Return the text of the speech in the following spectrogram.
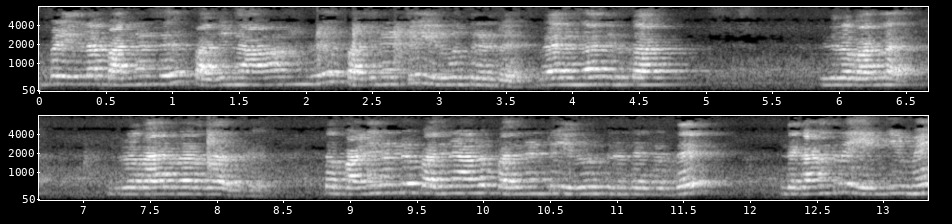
இப்ப இதுல பன்னெண்டு பதினான்கு பதினெட்டு இருபத்தி ரெண்டு வேற எங்காவது இருக்கா? இதுல வரல. இதுல வேற வேற தான் இருக்கு. இப்போ பன்னிரெண்டு பதினாலு பதினெட்டு இருபத்தி ரெண்டுங்கிறது இந்த கணத்துல எங்கேயுமே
